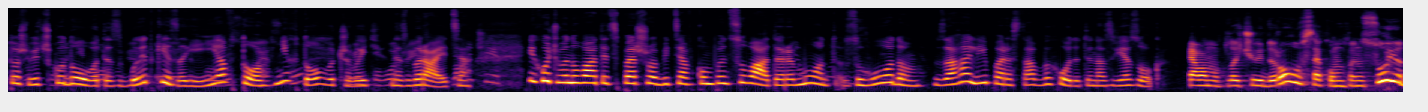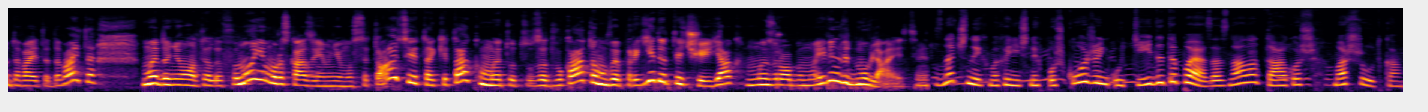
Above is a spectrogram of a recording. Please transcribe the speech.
тож відшкодовувати збитки за її авто ніхто, вочевидь, не збирається. І хоч винуватець спершу обіцяв компенсувати ремонт, згодом взагалі перестав виходити на зв'язок. Я вам оплачую дорогу, все компенсую. Давайте, давайте. Ми до нього телефонуємо, розказуємо йому ситуацію. Так і так. Ми тут з адвокатом. Ви приїдете чи як ми зробимо? І він відмовляється. Значних механічних пошкоджень у тій ДТП зазнала також маршрутка.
